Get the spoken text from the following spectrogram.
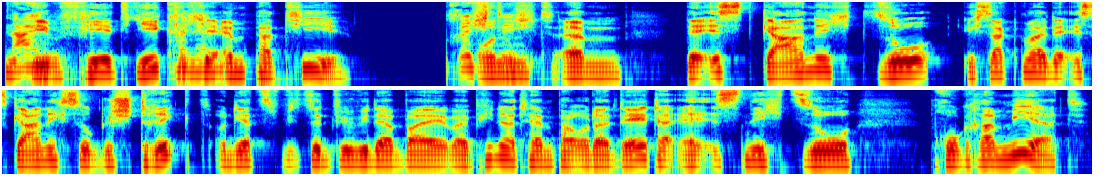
Nein. Dem fehlt jegliche Empathie. Richtig. Und ähm, der ist gar nicht so, ich sag mal, der ist gar nicht so gestrickt. Und jetzt sind wir wieder bei, bei Peanut Temper oder Data. Er ist nicht so programmiert,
